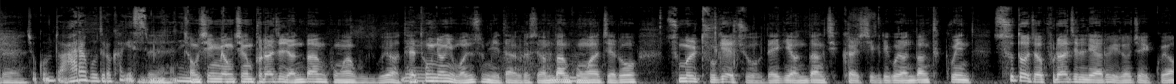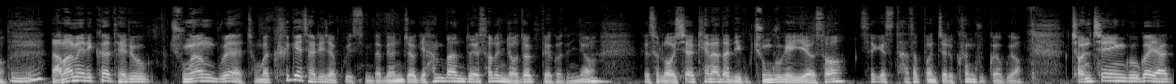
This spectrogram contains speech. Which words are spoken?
네. 조금 더 알아보도록 하겠습니다. 네. 정식 명칭은 브라질 연방 공화국이고요. 네. 대통령이 원수입니다. 그래서 연방 공화제로 22개 주, 4개 연방 직할시 그리고 연방 특구인 수도죠. 브라질리아로 이루어져 있고요. 네. 남아메리카 대륙 중앙부에 정말 크게 자리 잡고 있습니다. 면적이 한반도의 38배거든요. 그래서 러시아, 캐나다, 미국, 중국에 이어서 세계에서 다섯 번째로 큰 국가고요. 전체 인구가 약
